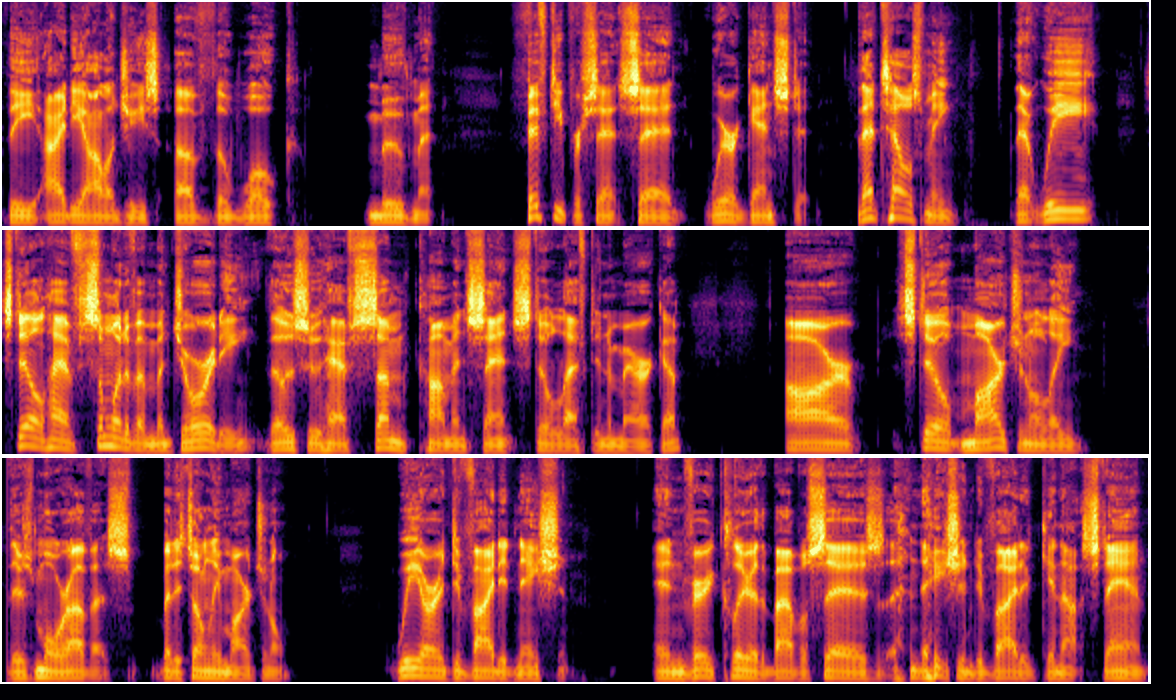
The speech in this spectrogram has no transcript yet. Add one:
the ideologies of the woke movement. 50% said, We're against it. That tells me that we still have somewhat of a majority, those who have some common sense still left in America, are still marginally, there's more of us, but it's only marginal. We are a divided nation and very clear the Bible says a nation divided cannot stand.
